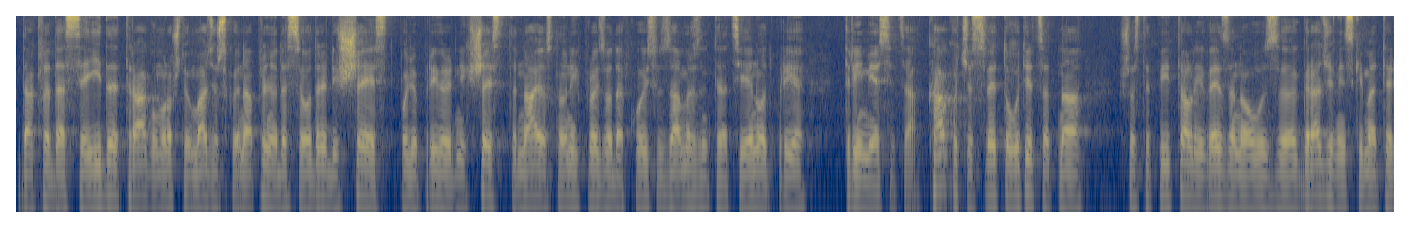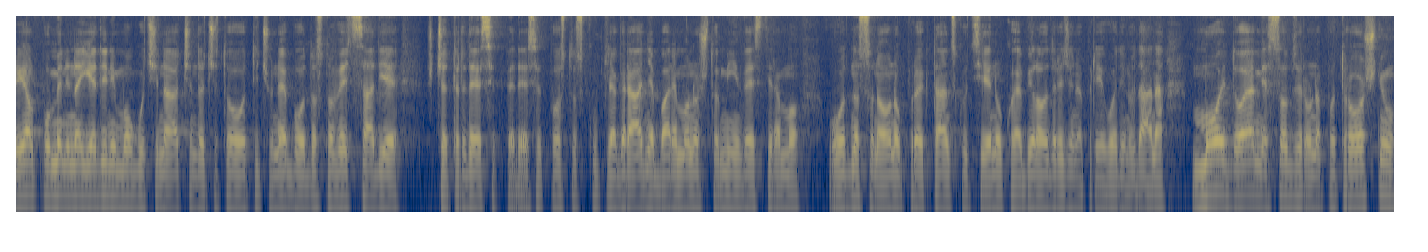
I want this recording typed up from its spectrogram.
dakle da se ide tragom ono što je u Mađarskoj napravljeno, da se odredi šest poljoprivrednih, šest najosnovnijih proizvoda koji su zamrznuti na cijenu od prije tri mjeseca. Kako će sve to utjecati na što ste pitali vezano uz građevinski materijal, po meni na jedini mogući način da će to otići u nebo, odnosno već sad je 40-50% skuplja gradnja, barem ono što mi investiramo u odnosu na onu projektantsku cijenu koja je bila određena prije godinu dana. Moj dojam je s obzirom na potrošnju,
